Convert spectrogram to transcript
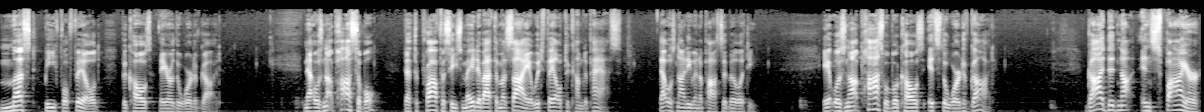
must be fulfilled because they are the Word of God. Now, it was not possible that the prophecies made about the Messiah would fail to come to pass. That was not even a possibility. It was not possible because it's the Word of God. God did not inspire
